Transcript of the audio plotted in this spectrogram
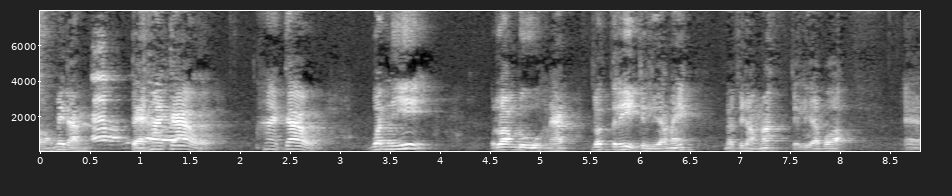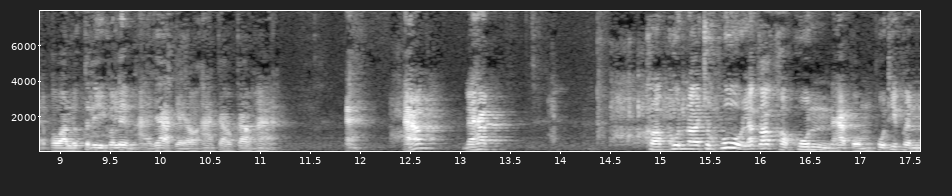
สองไม่ดังอ่าแต่ห้าเก้า ห้าเก้าวันนี้ลองดูนะครับลอตเตอรี่จะเหลือไหมนะพี่น้องเนาะจะเหลือบ่เออเพราะว่าลอตเตอรี่ก็เริ่มหายากแล้วห้าเก้าเก้าห้าอะเอานะครับ ขอบคุณอชมพู่แล้วก็ขอบคุณนะครับผมผู้ที่เพิ่น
